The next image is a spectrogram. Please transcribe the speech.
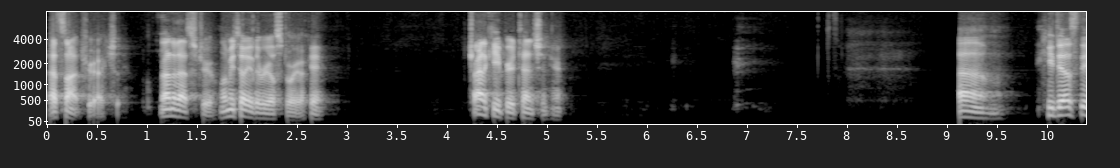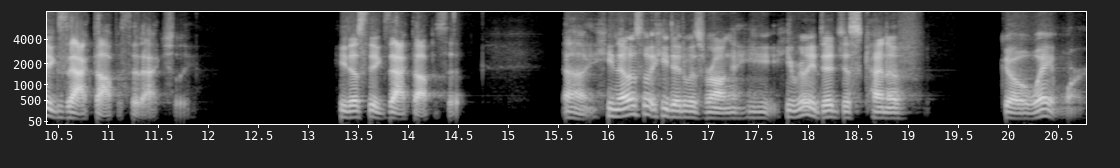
That's not true, actually. None of that's true. Let me tell you the real story, okay? I'm trying to keep your attention here. Um, he does the exact opposite, actually. He does the exact opposite. Uh, he knows what he did was wrong, he, he really did just kind of go away more.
